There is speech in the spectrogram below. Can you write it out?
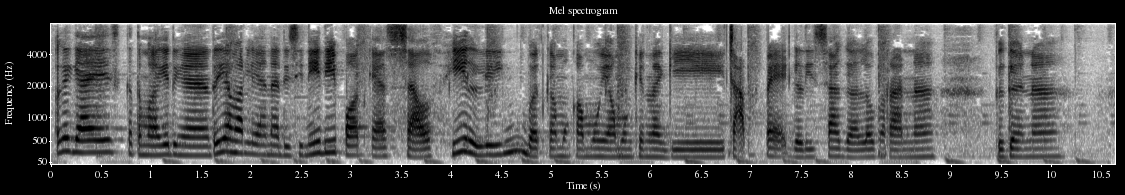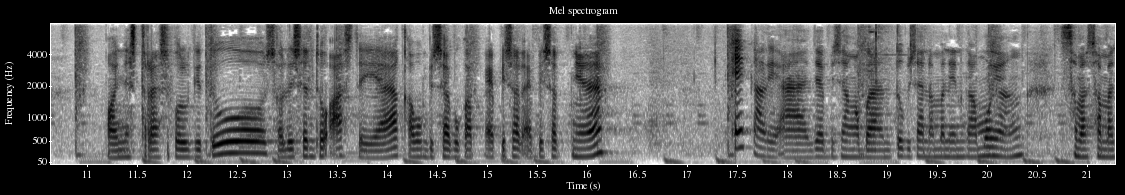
Oke okay guys, ketemu lagi dengan Ria Marliana di sini di podcast self healing buat kamu-kamu yang mungkin lagi capek, gelisah, galau, merana, gegana, pokoknya stressful gitu so listen to us deh ya. Kamu bisa buka episode-episodenya. Eh kali aja bisa ngebantu bisa nemenin kamu yang sama-sama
